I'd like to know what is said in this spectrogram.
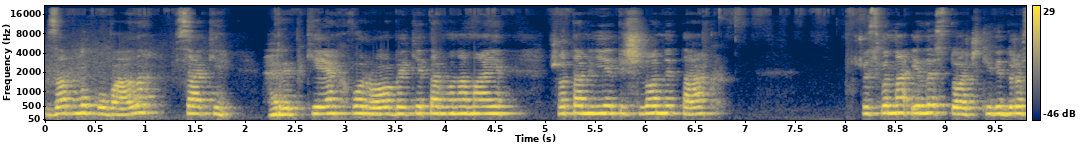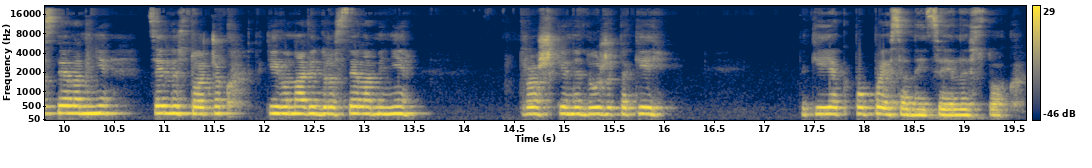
заблокувала всякі грибки, хвороби, які там вона має, що там є, пішло не так. Щось вона і листочки відростила мені. Цей листочок, такий вона відростила мені трошки не дуже такий, такий, як пописаний цей листок.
